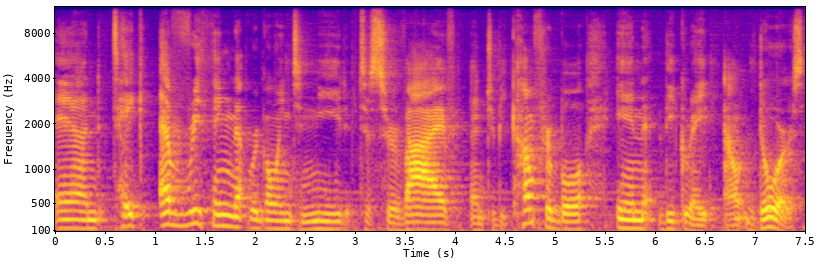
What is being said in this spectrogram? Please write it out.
and take everything that we're going to need to survive and to be comfortable in the great outdoors.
